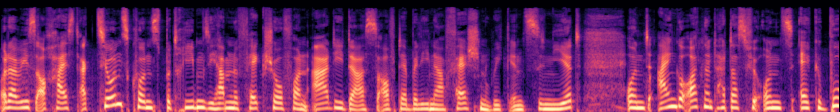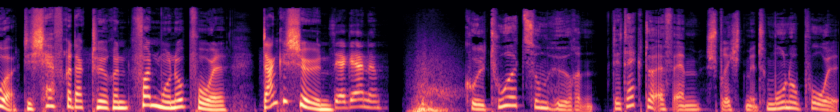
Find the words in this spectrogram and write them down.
oder wie es auch heißt, Aktionskunst betrieben. Sie haben eine Fake-Show von Adidas auf der Berliner Fashion Week inszeniert. Und eingeordnet hat das für uns Elke Buhr, die Chefredakteurin von Monopol. Dankeschön. Sehr gerne. Kultur zum Hören. Detektor FM spricht mit Monopol,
